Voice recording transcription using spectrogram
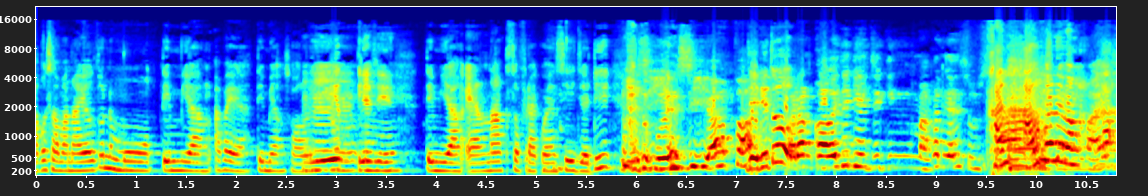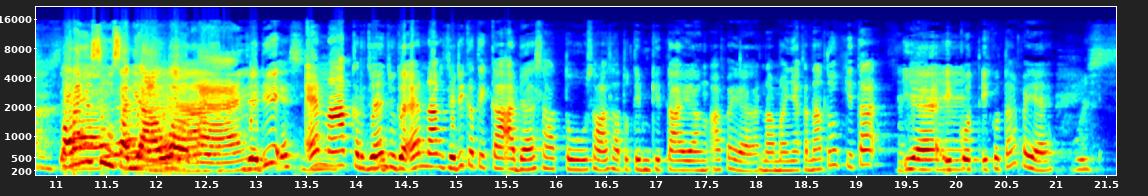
aku sama Nail tuh nemu tim yang apa ya, tim yang solid, Hmm, tim iya sih. tim yang enak sefrekuensi. Jadi Iya siapa? Jadi tuh- orang kau aja diajakin makan kan susah. kan aku kan emang orangnya susah di awal kan Jadi enak kerjanya juga enak. Jadi ketika ada satu salah satu tim kita yang apa ya namanya kena tuh kita ya ikut ikut apa ya? Wis.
